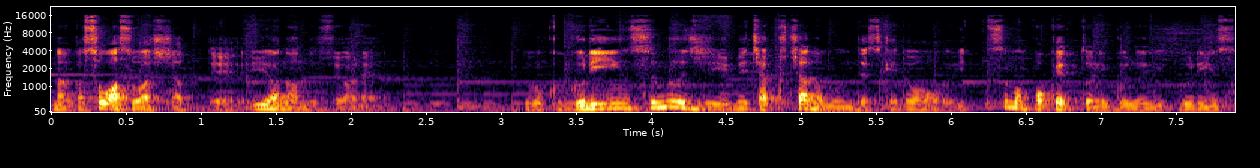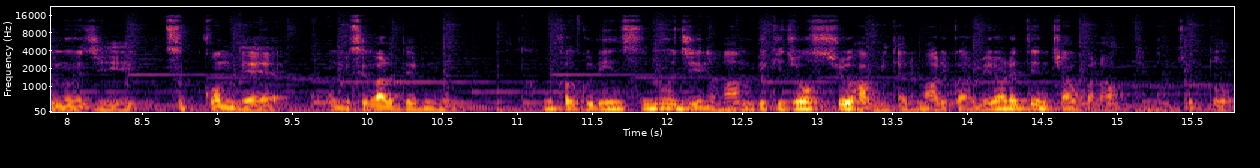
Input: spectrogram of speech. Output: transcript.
なんかそわそわしちゃって嫌なんですよあれ。僕グリーンスムージーめちゃくちゃ飲むんですけどいつもポケットにグリグリーンスムージー突っ込んでお店から出るの。なんかグリーンスムージーの万引き常習犯みたいに周りから見られてんちゃうかなっていうのちょっと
